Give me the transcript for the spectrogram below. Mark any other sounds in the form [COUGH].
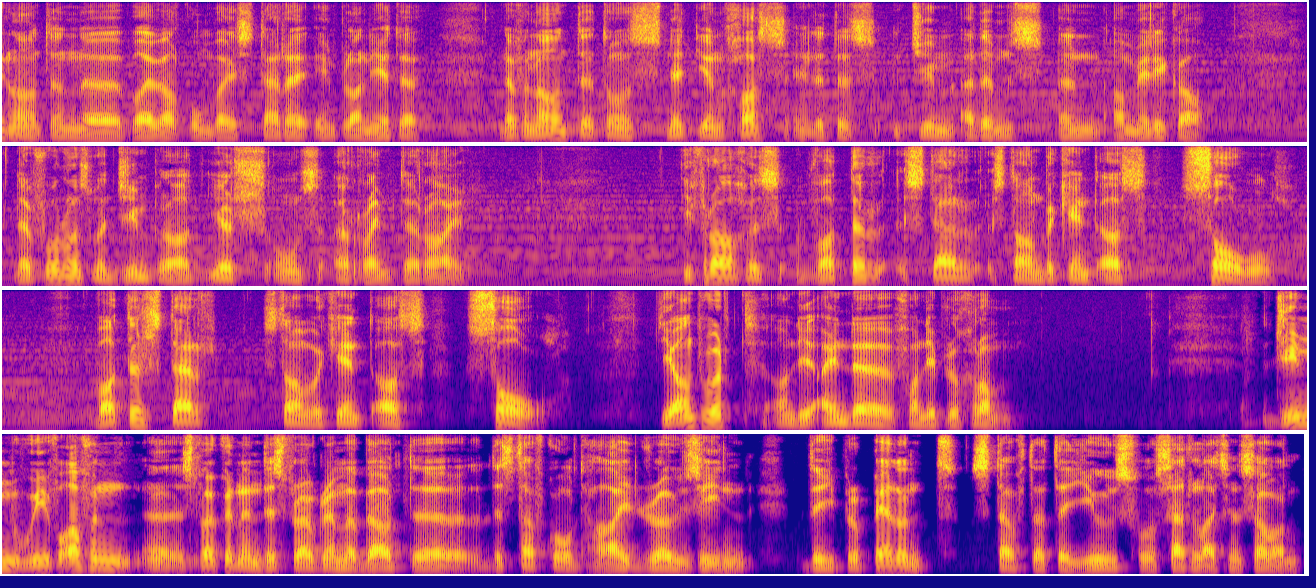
Goeienaand en uh, baie welkom by Sterre en Planete. Nou vanaand het ons net een gas en dit is Jim Adams in Amerika. Nou voor ons met Jim praat, eers ons ruimte raai. Die vraag is watter ster staan bekend as Sol? Watter ster staan bekend as Sol? Die antwoord aan die einde van die program. Jim, we've often uh, spoken in this program about uh, the stuff called hydrazine, the propellant stuff that they use for satellites and so on.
